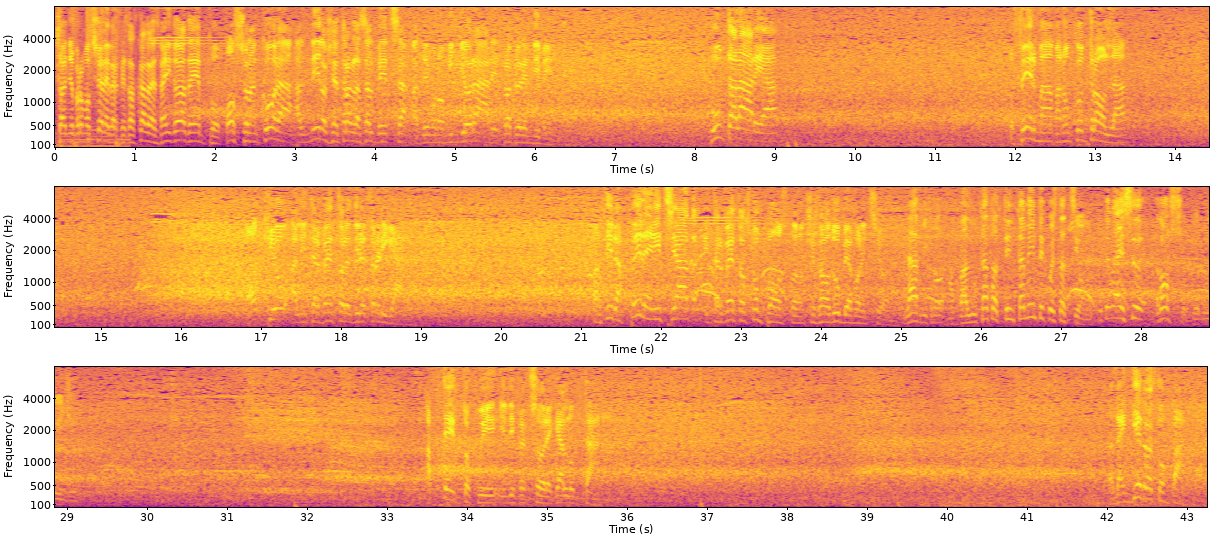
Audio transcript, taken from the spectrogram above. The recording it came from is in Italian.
sogno promozione per questa squadra è svanito da tempo possono ancora almeno centrare la salvezza ma devono migliorare il proprio rendimento. Punta l'area. Lo ferma ma non controlla. Occhio all'intervento del direttore di gara. Partita appena iniziata intervento scomposto non ci sono dubbi a munizione L'arbitro ha valutato attentamente questa azione. Poteva essere rosso per Luigi. Attento qui il difensore che allontana. La dà indietro al compagno.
